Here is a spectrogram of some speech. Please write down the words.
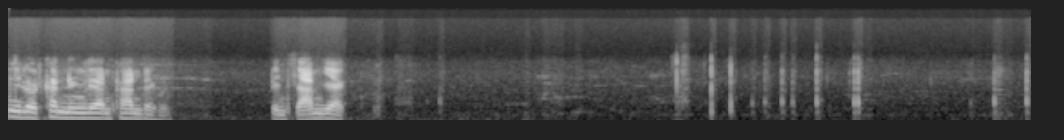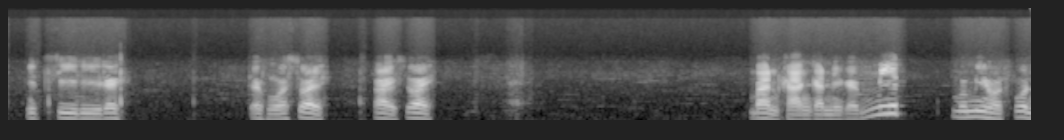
มีรถคันหนึ่งเลียนผ่านไปพุ่นเป็นสามแยก มิดซีดีเลย แต่หัวซอยใต้ซอยบ้านข้างกันนี่ก็มิดมันมีหอดคน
